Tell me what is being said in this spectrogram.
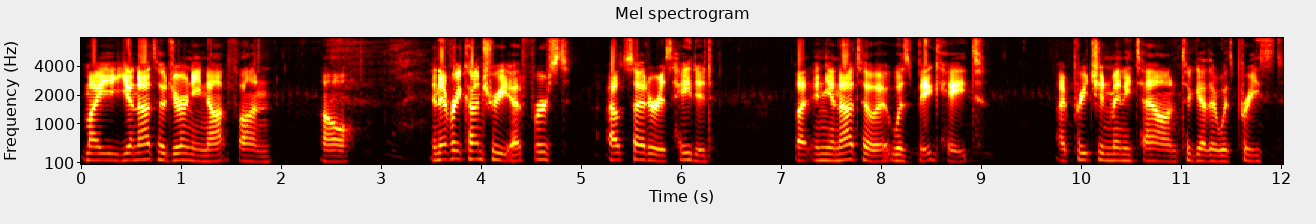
My Yanato journey not fun. Oh. In every country, at first, outsider is hated. But in Yanato, it was big hate. I preach in many town, together with priest.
